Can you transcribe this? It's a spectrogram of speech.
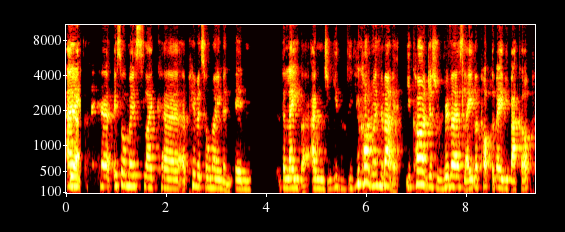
And Yeah. it's, like a, it's almost like a, a pivotal moment in the labour. And you, you can't do anything about it. You can't just reverse labour, pop the baby back up,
